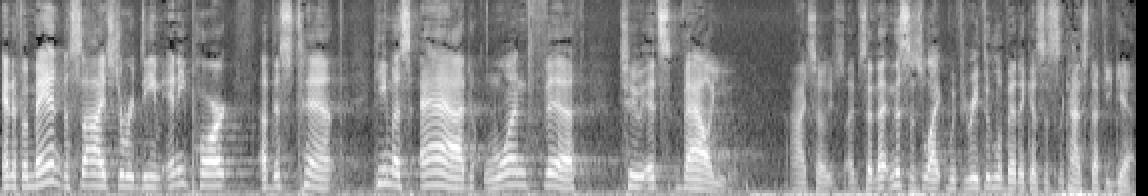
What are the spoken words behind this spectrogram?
And if a man decides to redeem any part of this tenth, he must add one fifth to its value. All right, so, so said that, and this is like, if you read through Leviticus, this is the kind of stuff you get.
